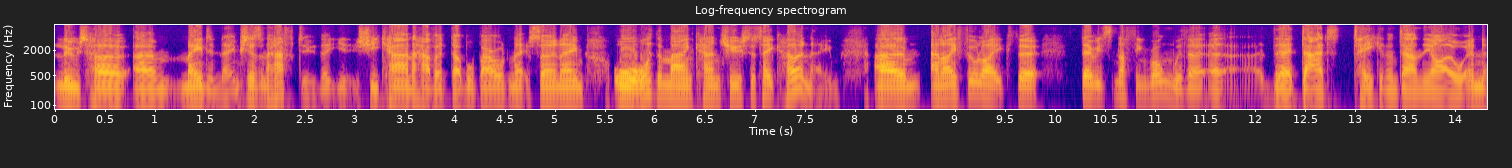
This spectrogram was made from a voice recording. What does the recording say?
lose her um, maiden name. She doesn't have to. That she can have a double-barreled surname, or the man can choose to take her name. Um, and I feel like that there is nothing wrong with a, a, their dad taking them down the aisle. And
